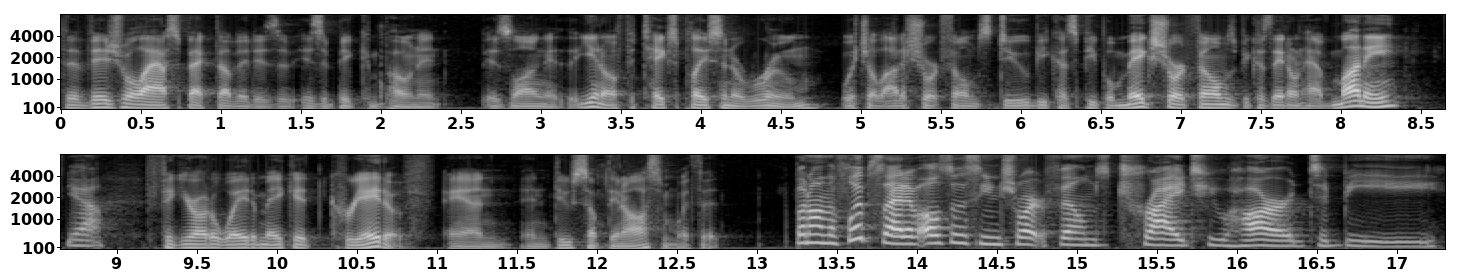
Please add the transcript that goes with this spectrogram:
the visual aspect of it is a, is a big component. As long as you know, if it takes place in a room, which a lot of short films do, because people make short films because they don't have money, Yeah. figure out a way to make it creative and and do something awesome with it. But on the flip side, I've also seen short films try too hard to be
